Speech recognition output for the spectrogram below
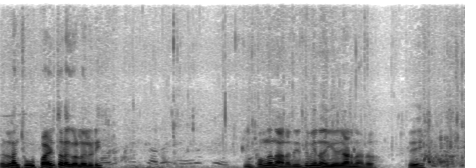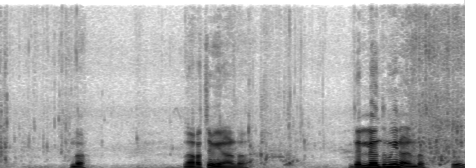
വെള്ളം ചൂ പഴുത്തടക്കമുള്ളൂ അല്ലടി. നീ പൊങ്ങുന്നാണോ ഇത് മീനാ ചാടുന്നാണോ ഏയ് ഉണ്ടോ? നിറച്ച മീനാണ്ടോ ഇതെല്ലാം എന്ത് മീനാണ്? ഉണ്ടോ? ഏയ്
